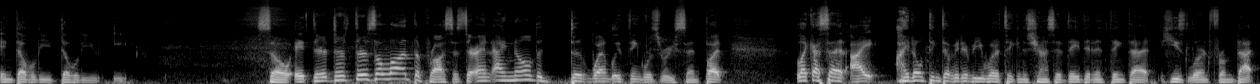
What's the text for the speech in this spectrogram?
in WWE. So it there, there's there's a lot to process there, and I know the the Wembley thing was recent, but like I said, I I don't think WWE would have taken his chance if they didn't think that he's learned from that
